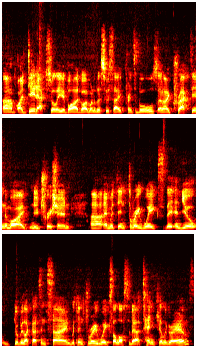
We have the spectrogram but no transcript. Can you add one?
um, I did actually abide by one of the Swiss 8 principles, and I cracked into my nutrition uh, and within three weeks, and you'll you'll be like, that's insane. Within three weeks, I lost about 10 kilograms.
